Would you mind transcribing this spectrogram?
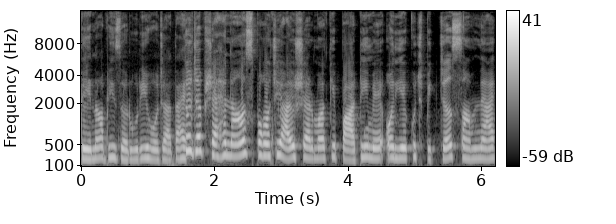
देना भी ज़रूरी हो जाता है। तो जब शहनाज पहुँची आयुष शर्मा की पार्टी में और ये कुछ पिक्चर्स सामने आए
